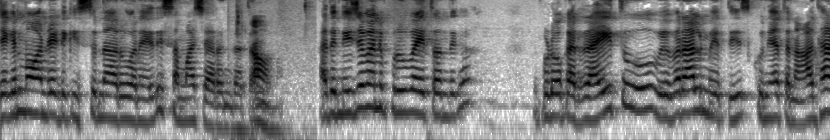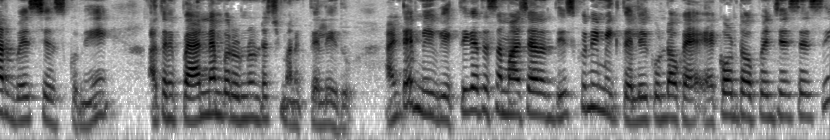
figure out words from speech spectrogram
జగన్మోహన్ రెడ్డికి ఇస్తున్నారు అనేది సమాచారం కదా. అవును. అది నిజమని ప్రూవ్ అవుతుందిగా ఇప్పుడు ఒక రైతు వివరాలు మీరు తీసుకుని అతని ఆధార్ బేస్ చేసుకుని అతని పాన్ నెంబర్ ఉండి ఉండొచ్చు మనకు తెలియదు అంటే మీ వ్యక్తిగత సమాచారం తీసుకుని మీకు తెలియకుండా ఒక అకౌంట్ ఓపెన్ చేసేసి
